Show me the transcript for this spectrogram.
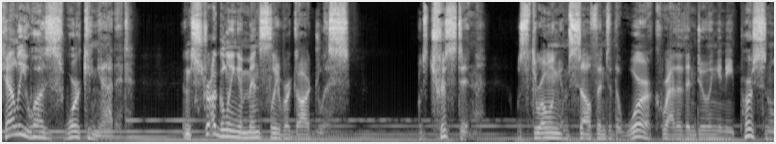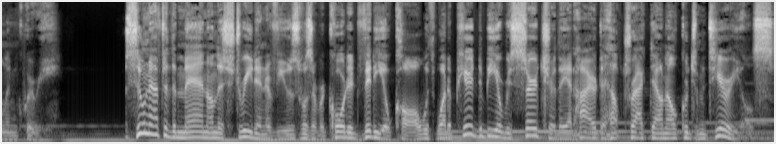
Kelly was working at it and struggling immensely regardless. But Tristan was throwing himself into the work rather than doing any personal inquiry. Soon after the man on the street interviews was a recorded video call with what appeared to be a researcher they had hired to help track down Elkridge materials.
